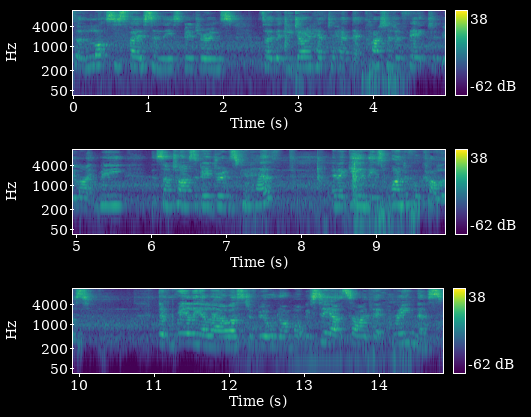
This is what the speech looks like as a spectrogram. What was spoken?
So lots of space in these bedrooms so that you don't have to have that cluttered effect, if you're like me, that sometimes the bedrooms can have. And again, these wonderful colours that really allow us to build on what we see outside, that greenness,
